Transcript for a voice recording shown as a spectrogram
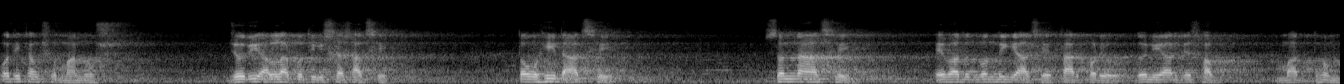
অধিকাংশ মানুষ, যদি আল্লাহর প্রতি বিশ্বাস আছে, তৌহিদ আছে সন্না আছে, এবাদত বন্দিকে আছে, তারপরেও দুনিয়ার যে সব মাধ্যম,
